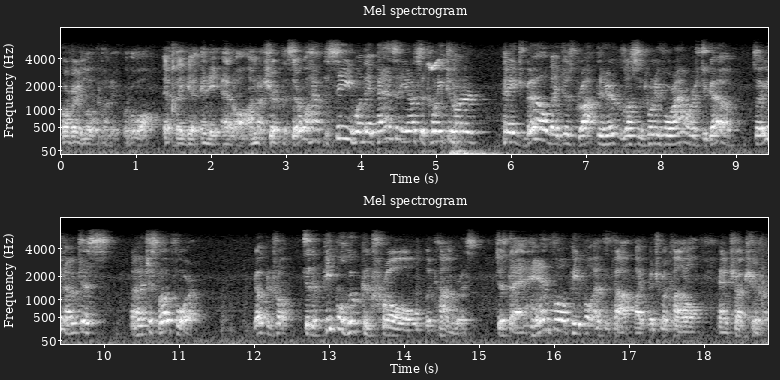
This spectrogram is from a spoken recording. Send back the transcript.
Or very little funding for the wall, if they get any at all. I'm not sure if it's there. We'll have to see when they pass it. You know, it's a 2,200 page bill. They just dropped it here. It was less than 24 hours to go. So, you know, just, uh, just vote for it. Go control. To the people who control the Congress, just a handful of people at the top, like Mitch McConnell and Chuck Schumer.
